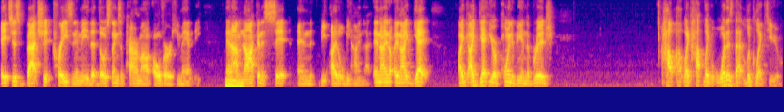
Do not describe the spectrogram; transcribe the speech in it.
It's just batshit crazy to me that those things are paramount over humanity. And I'm mm. not going to sit and be idle behind that. And I and I get, I, I get your point of being the bridge. How like how like what does that look like to you?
